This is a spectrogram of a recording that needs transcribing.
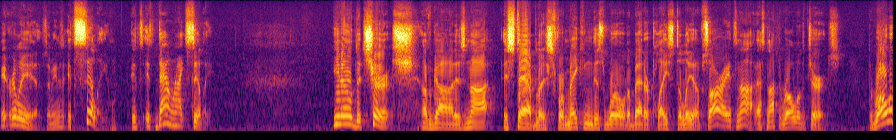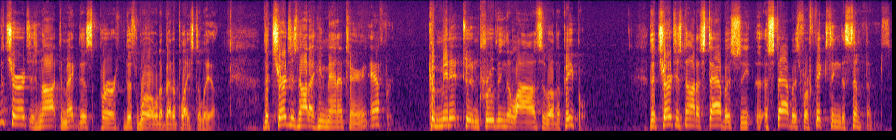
It really is. I mean, it's silly. It's, it's downright silly. You know, the church of God is not established for making this world a better place to live. Sorry, it's not. That's not the role of the church. The role of the church is not to make this, per, this world a better place to live. The church is not a humanitarian effort committed to improving the lives of other people. The church is not established, established for fixing the symptoms.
